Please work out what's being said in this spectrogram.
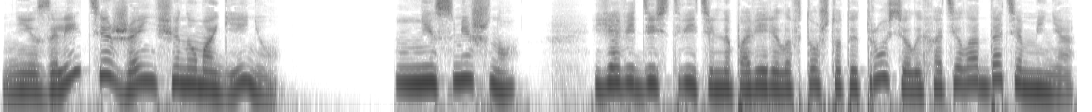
«Не злите женщину-могиню». «Не смешно. Я ведь действительно поверила в то, что ты трусил и хотел отдать им меня».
